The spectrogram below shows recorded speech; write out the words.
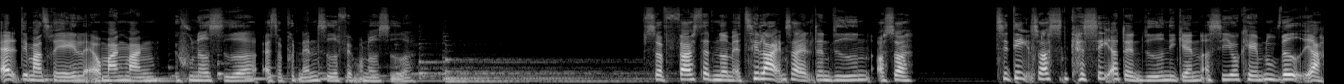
Alt det materiale er jo mange, mange 100 sider, altså på den anden side 500 sider. Så først er det noget med at tilegne sig al den viden, og så til dels også kassere den viden igen og sige, okay, nu ved jeg,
